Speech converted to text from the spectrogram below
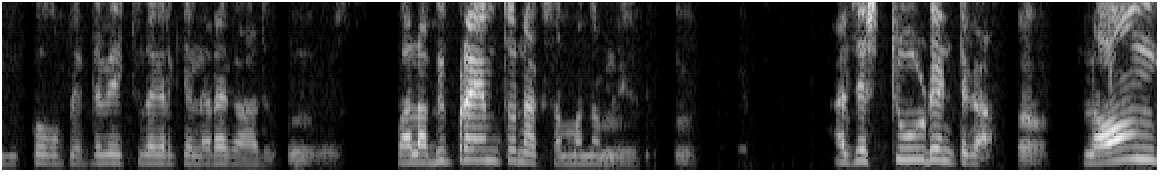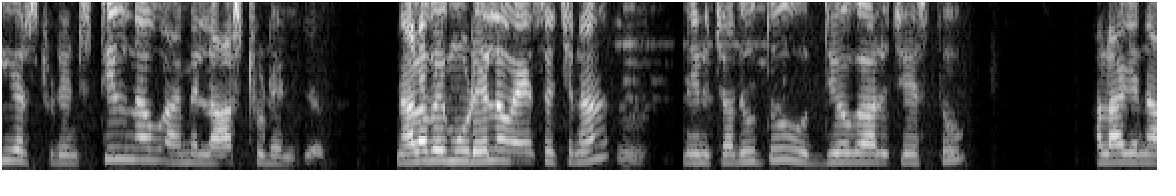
ఇంకొక పెద్ద వ్యక్తి దగ్గరికి వెళ్ళారా? కాదు. వాళ్ళ అభిప్రాయంతో నాకు సంబంధం. లేదు. యాజ్ ఎ స్టూడెంట్గా. Long year student still now I'm a last student నలభై మూడేళ్ళ వయసు వచ్చిన Hmm. నేను చదువుతూ ఉద్యోగాలు చేస్తూ అలాగే నా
